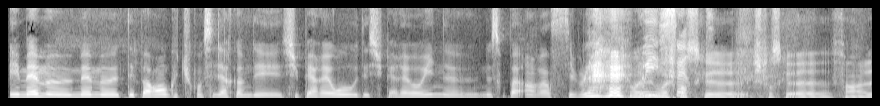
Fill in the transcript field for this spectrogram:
Et même, euh, même euh, tes parents que tu considères comme des super-héros ou des super-héroïnes euh, ne sont pas invincibles. Ouais, Oui, moi, je pense que, je pense que, euh, enfin,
